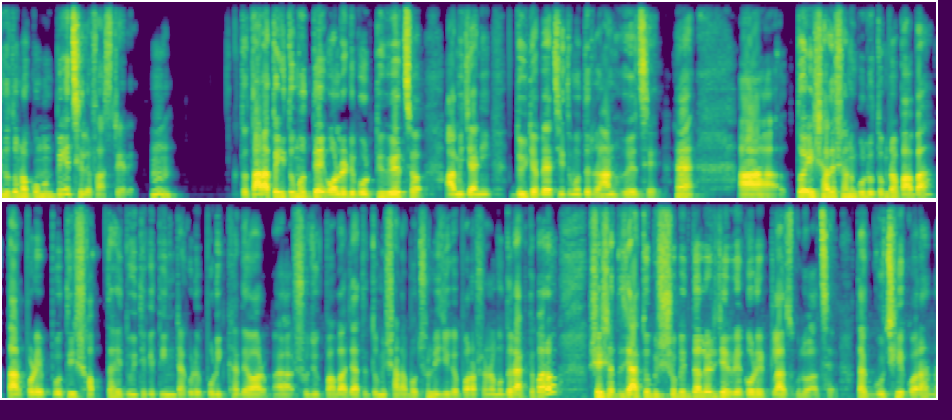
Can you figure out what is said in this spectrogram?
কিন্তু তোমরা কমন পেয়েছিলে ফার্স্ট ইয়ারে হুম? তো তারা তো ইতিমধ্যে অলরেডি ভর্তি হয়েছ, আমি জানি দুইটা ব্যাচ ইতিমধ্যে রান হয়েছে হ্যাঁ? তো এই সাজেশনগুলো তোমরা পাবা, তারপরে প্রতি সপ্তাহে দুই থেকে তিনটা করে পরীক্ষা দেওয়ার সুযোগ পাবা, যাতে তুমি সারা বছর নিজেকে পড়াশোনার মধ্যে রাখতে পারো। সেই সাথে জাতীয় বিশ্ববিদ্যালয়ের যে রেকর্ডেড ক্লাসগুলো আছে, তা গুছিয়ে করার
